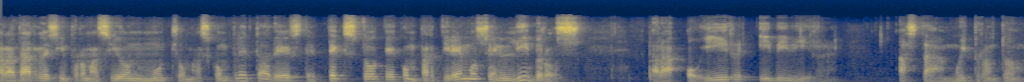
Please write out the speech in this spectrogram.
para darles información mucho más completa de este texto que compartiremos en libros para oír y vivir. Hasta muy pronto.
